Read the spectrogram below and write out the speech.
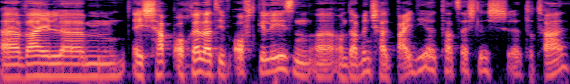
äh, weil ähm, ich habe auch relativ oft gelesen, äh, und da bin ich halt bei dir tatsächlich äh, total.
